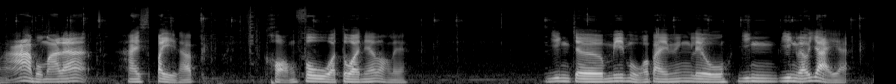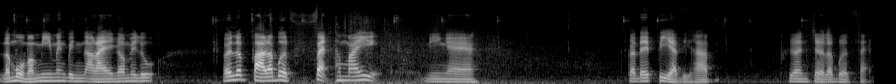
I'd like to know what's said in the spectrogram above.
มาผมมาแล้วไฮสปีดครับ ของฟูอะตัวเนี้ยบอกเลย ยิงเจอมีดหมูเข้าไปแม่งเร็ว ยิงยิงแล้วใหญ่อะแล้วหมูมามีแม่งเป็นอะไรก็ไม่รู้เฮ้ยแล้วปาระเบิดแฟดทำไมนี่ไง ก็ได้เปรียบดีครับ พื่อนเจอระเบิดแฟด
